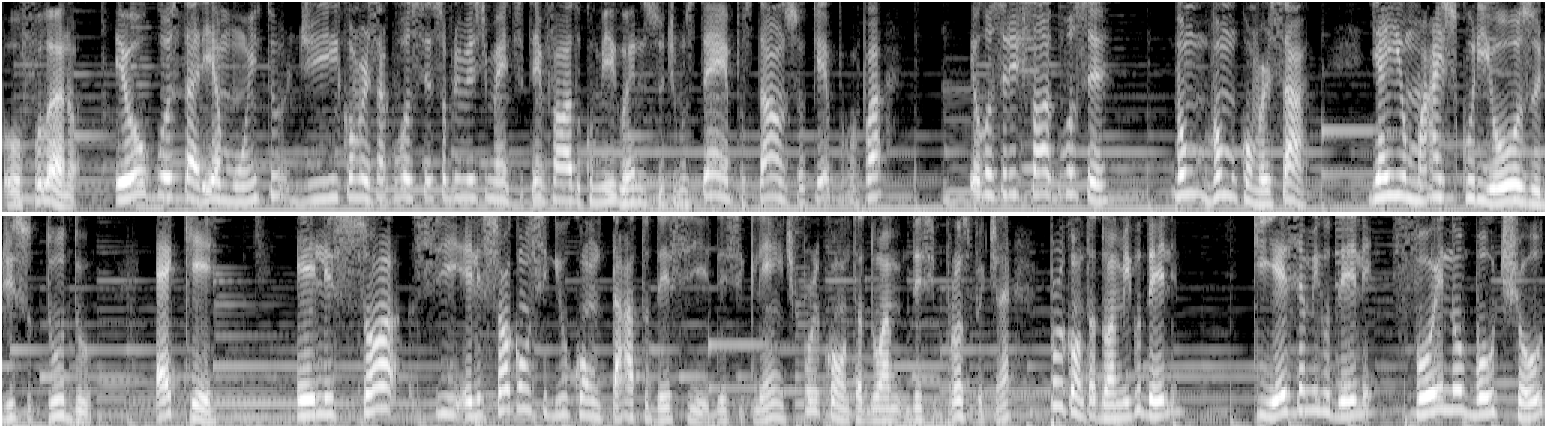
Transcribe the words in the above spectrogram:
o fulano, eu gostaria muito de conversar com você sobre investimentos. Você tem falado comigo aí nos últimos tempos, tal, não sei o que, papá. Eu gostaria de falar com você. Vamos, vamos conversar? E aí o mais curioso disso tudo é que ele só se ele só conseguiu o contato desse desse cliente por conta do desse prospect, né? Por conta do amigo dele, que esse amigo dele foi no Bolt Show.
